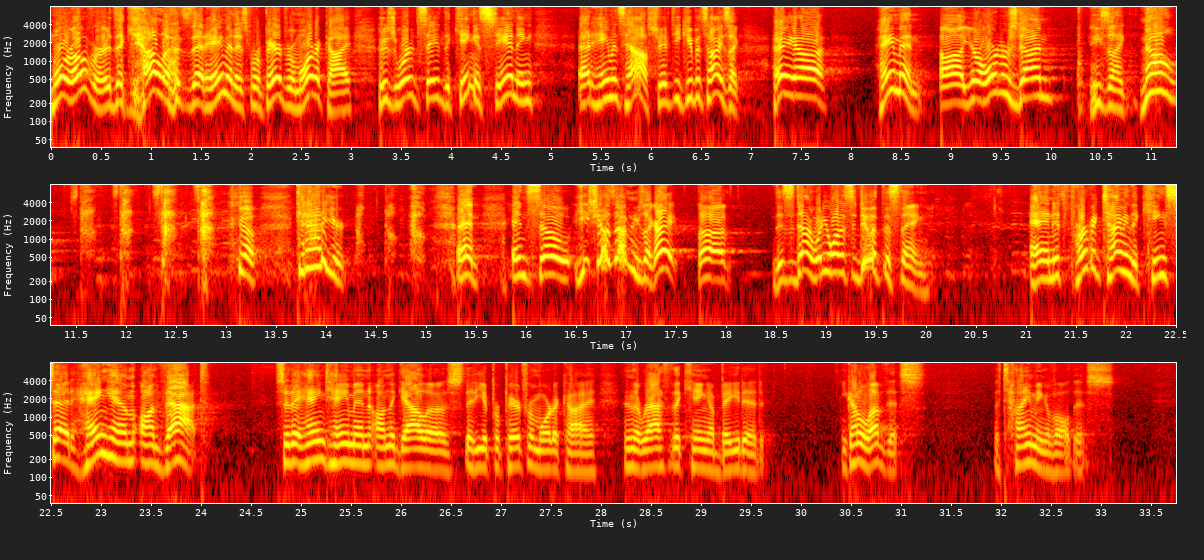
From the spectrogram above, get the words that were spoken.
Moreover, the gallows that Haman has prepared for Mordecai, whose word saved the king, is standing at Haman's house, 50 cubits high. He's like, Hey, uh, Haman, uh, your order's done. And he's like, No, stop, stop, stop, stop. You know, get out of here. No, no, no. And, and so he shows up and he's like, all right, uh, this is done. What do you want us to do with this thing? And it's perfect timing. The king said, Hang him on that. So they hanged Haman on the gallows that he had prepared for Mordecai, and the wrath of the king abated. You got to love this, the timing of all this.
